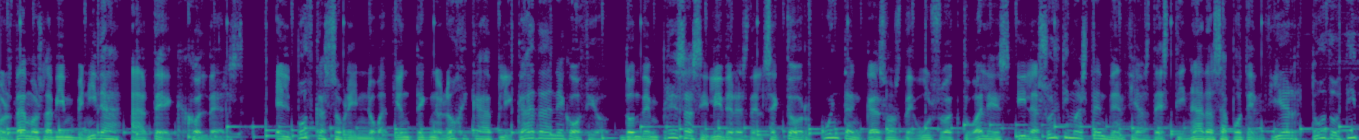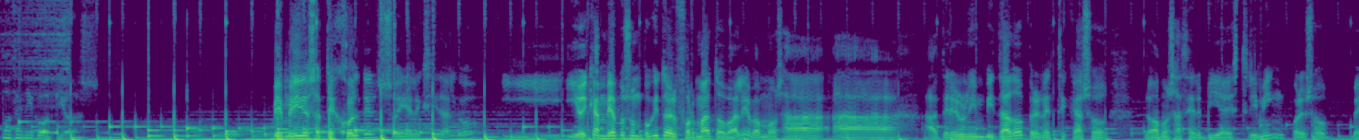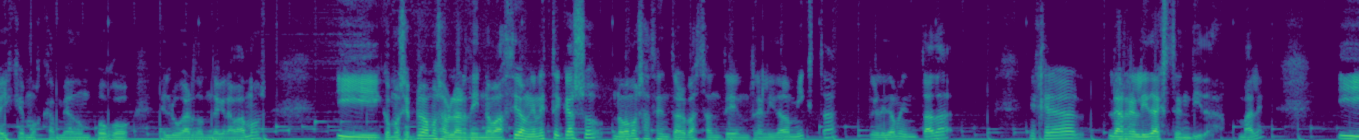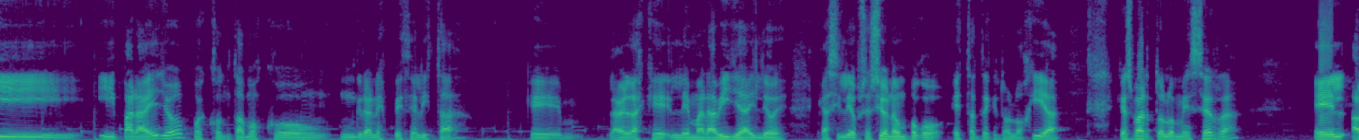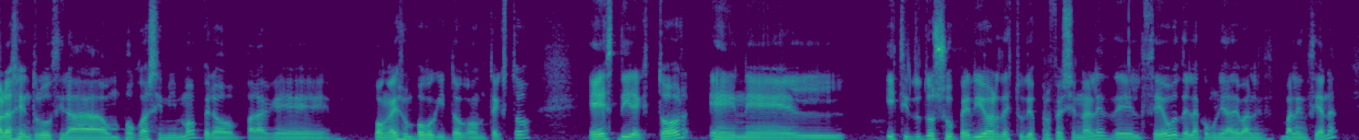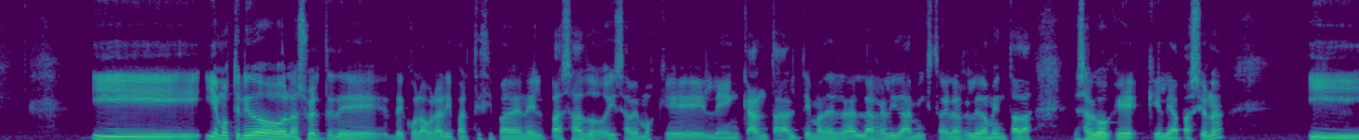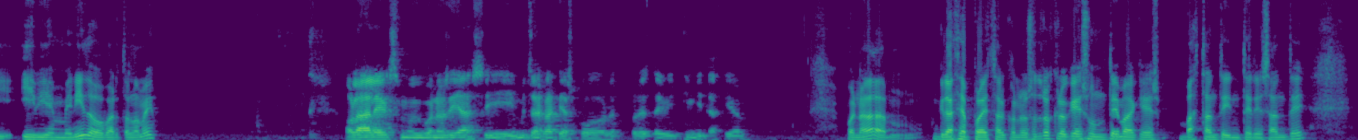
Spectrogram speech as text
Os damos la bienvenida a Tech Holders, el podcast sobre innovación tecnológica aplicada a negocio, donde empresas y líderes del sector cuentan casos de uso actuales y las últimas tendencias destinadas a potenciar todo tipo de negocios. Bienvenidos a Tech Holders, soy Alex Hidalgo y, hoy cambiamos un poquito el formato, ¿vale? Vamos a, tener un invitado, pero en este caso lo vamos a hacer vía streaming, por eso veis que hemos cambiado un poco el lugar donde grabamos. Y como siempre vamos a hablar de innovación. En este caso nos vamos a centrar bastante en realidad mixta, realidad aumentada, en general la realidad extendida, ¿vale? Y, y para ello pues contamos con un gran especialista que la verdad es que le maravilla y le, casi le obsesiona un poco esta tecnología, que es Bartolomé Serra. Él ahora se introducirá un poco a sí mismo, pero para que pongáis un poquito contexto, es director en el Instituto Superior de Estudios Profesionales del CEU de la Comunidad Valenciana y, hemos tenido la suerte de, colaborar y participar en el pasado y sabemos que le encanta el tema de la realidad mixta y la realidad aumentada. Es algo que, le apasiona. Y, bienvenido, Bartolomé. Hola Alex, muy buenos días y muchas gracias por, esta invitación. Pues nada, gracias por estar con nosotros. Creo que es un tema que es bastante interesante.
